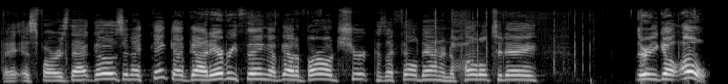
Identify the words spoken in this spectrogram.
as far as that goes. And I think I've got everything. I've got a borrowed shirt because I fell down in a puddle today. There you go. Oh,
